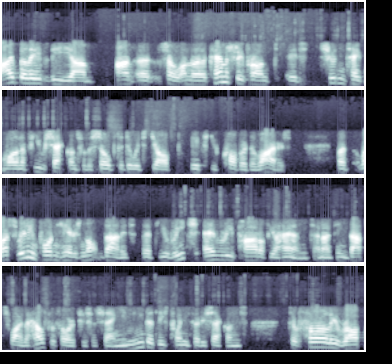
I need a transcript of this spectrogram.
I believe the, um, on, uh, so on the chemistry front, it's shouldn't take more than a few seconds for the soap to do its job if you cover the virus. But what's really important here is not that, it's that you reach every part of your hand. And I think that's why the health authorities are saying you need at least 20, 30 seconds to thoroughly rub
